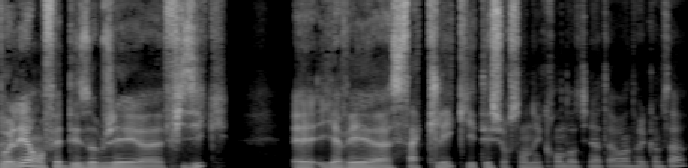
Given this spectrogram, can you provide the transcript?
voler en fait des objets euh, physiques. Et il y avait euh, sa clé qui était sur son écran d'ordinateur, un truc comme ça.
